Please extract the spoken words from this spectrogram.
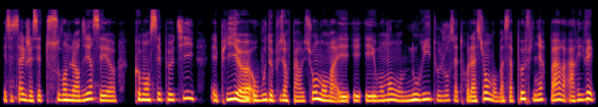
Et c'est ça que j'essaie souvent de leur dire, c'est euh, commencer petit et puis euh, mmh. au bout de plusieurs parutions, bon bah et, au moment où on nourrit toujours cette relation, bon bah ça peut finir par arriver.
